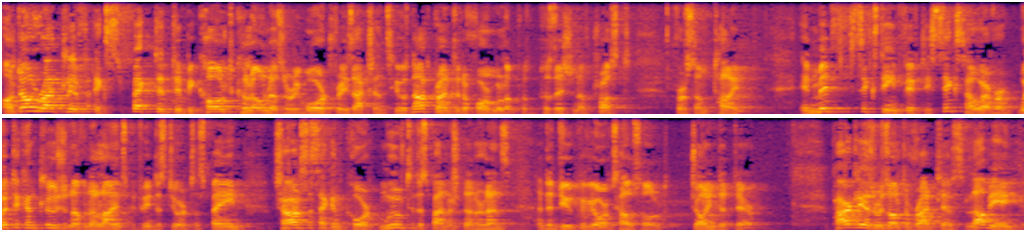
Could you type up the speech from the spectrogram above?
although Radcliffe expected to be called to Cologne as a reward for his actions, he was not granted a formal position of trust for some time. In mid 1656, however, with the conclusion of an alliance between the Stuarts and Spain, Charles II court moved to the Spanish Netherlands and the Duke of York's household joined it there. Partly as a result of Radcliffe's lobbying,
